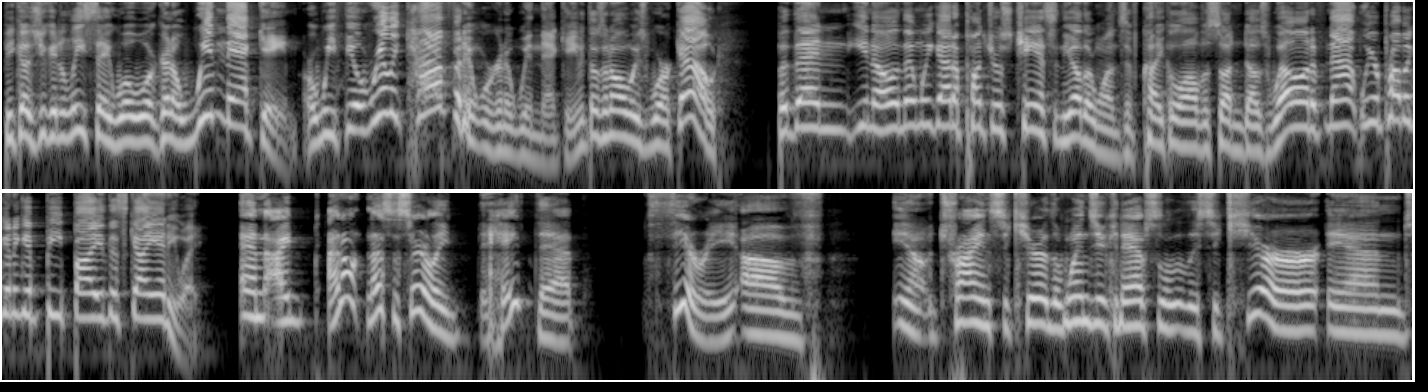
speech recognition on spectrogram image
because you can at least say, well, we're going to win that game, or we feel really confident we're going to win that game. It doesn't always work out. But then, you know, then we got a puncher's chance in the other ones if Keuchel all of a sudden does well. And if not, we are probably going to get beat by this guy anyway. And I, I don't necessarily hate that theory of, you know, try and secure the wins you can absolutely secure and,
